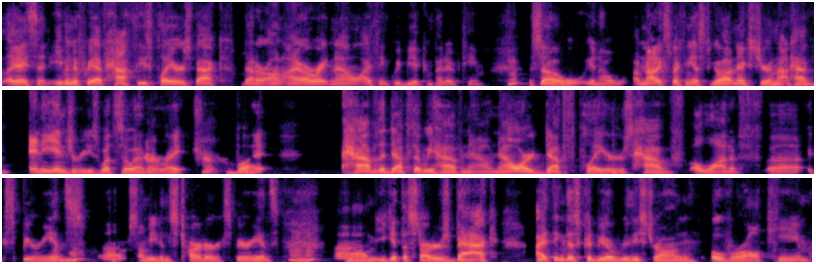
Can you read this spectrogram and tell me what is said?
like I said, even if we have half these players back that are on IR right now, I think we'd be a competitive team. Mm-hmm. So, you know, I'm not expecting us to go out next year and not have any injuries whatsoever, sure, right? Sure. But have the depth that we have now. Now our depth players have a lot of uh, experience, mm-hmm. um, some even starter experience. Mm-hmm. Um, you get the starters back. I think this could be a really strong overall team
